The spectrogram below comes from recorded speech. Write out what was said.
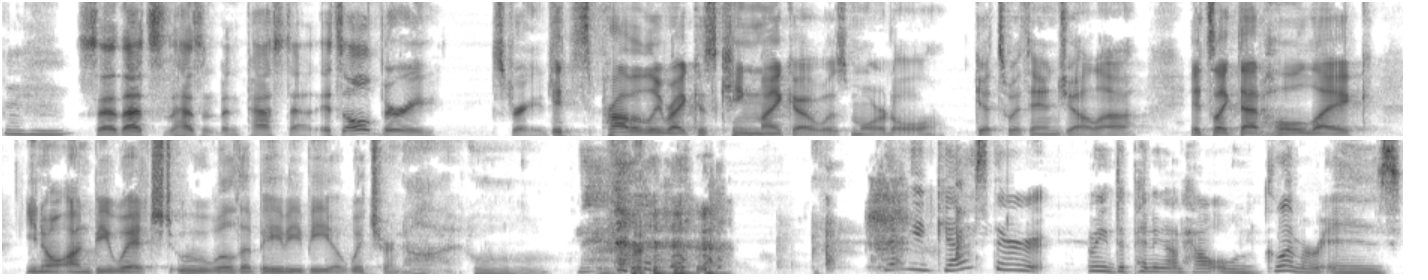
hmm so that's hasn't been passed down. It's all very strange. It's probably right because King Micah was mortal gets with Angela. It's like that whole like you know on Bewitched. Ooh, will the baby be a witch or not? Ooh. Yeah, I guess they're. I mean, depending on how old Glimmer is,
